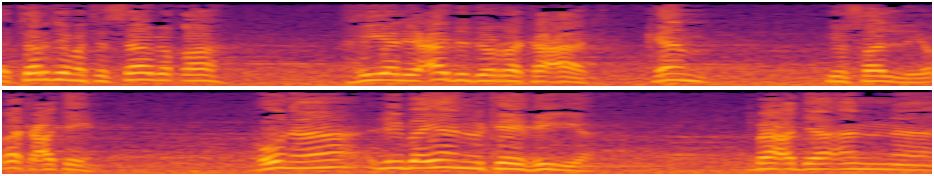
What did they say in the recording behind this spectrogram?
الترجمة السابقة هي لعدد الركعات. كم يصلي؟ ركعتين. هنا لبيان الكيفية. بعد أن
